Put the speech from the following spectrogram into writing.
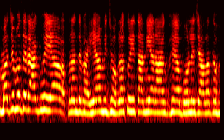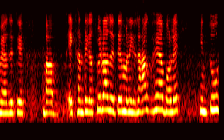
মাঝে মধ্যে রাগ হইয়া, আপনাদের ভাইয়া আমি ঝগড়া করি, তা নিয়ে রাগ হইয়া বলে যে আলাদা হইয়া যেতে বা এখান থেকে চলে যেতে মানে রাগ হইয়া বলে। কিন্তু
